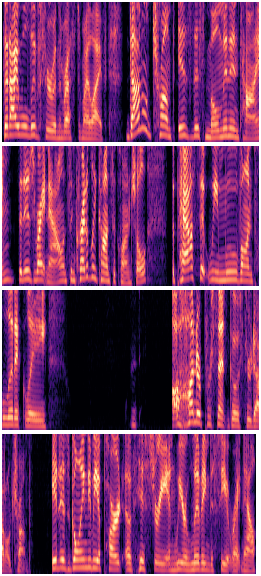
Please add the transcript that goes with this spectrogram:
that I will live through in the rest of my life. Donald Trump is this moment in time that is right now. It's incredibly consequential. The path that we move on politically 100% goes through Donald Trump. It is going to be a part of history, and we are living to see it right now.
